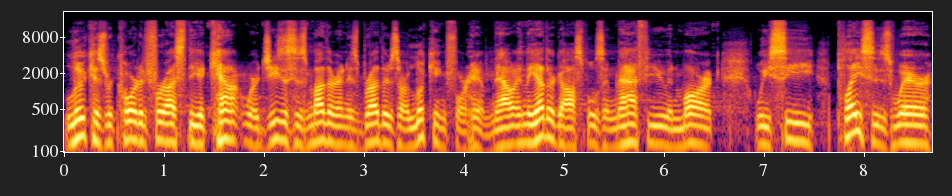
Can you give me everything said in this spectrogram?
Luke has recorded for us the account where Jesus' mother and his brothers are looking for him. Now, in the other Gospels, in Matthew and Mark, we see places where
